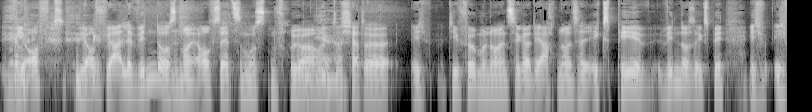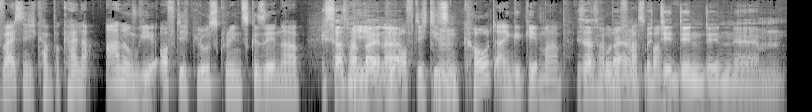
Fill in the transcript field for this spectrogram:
wie oft, wie oft wir alle Windows neu aufsetzen mussten früher. Ja. Und ich hatte ich, die 95er, die 98er, XP, Windows XP. Ich, ich weiß nicht, ich habe keine Ahnung, wie oft ich Bluescreens gesehen habe. Ich saß mal wie, bei einer, wie oft ich diesen hm. Code eingegeben habe. Ich saß mal Unfassbar. bei mit den, den, den ähm,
